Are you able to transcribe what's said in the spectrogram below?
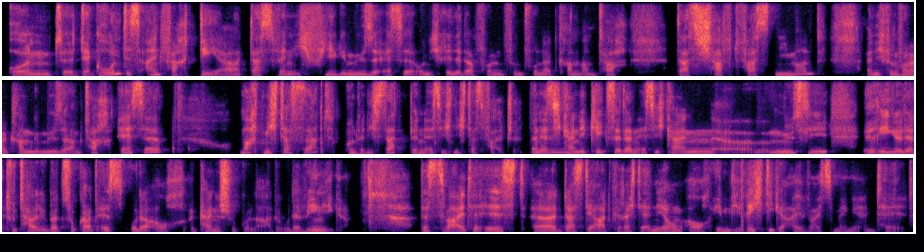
Und äh, der Grund ist einfach der, dass wenn ich viel Gemüse esse, und ich rede davon 500 Gramm am Tag, das schafft fast niemand. Wenn ich 500 Gramm Gemüse am Tag esse, macht mich das satt. Und wenn ich satt bin, esse ich nicht das Falsche. Dann esse mhm. ich keine Kekse, dann esse ich keinen äh, Müsli-Riegel, der total überzuckert ist oder auch keine Schokolade oder weniger. Das zweite ist, äh, dass die artgerechte Ernährung auch eben die richtige Eiweißmenge enthält.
